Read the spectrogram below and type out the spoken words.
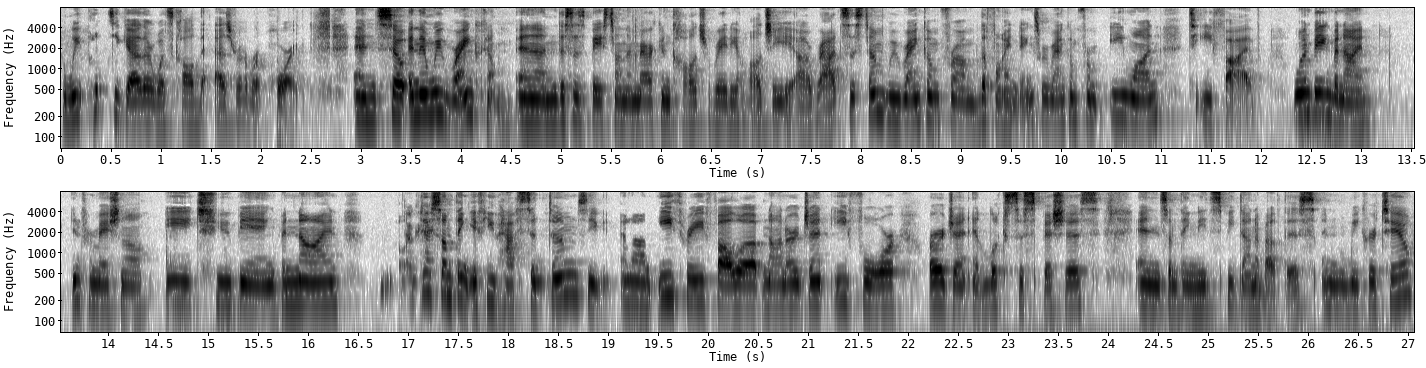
And we put together what's called the Ezra report, and so and then we rank them, and this is based on the American College of Radiology uh, RAD system. We rank them from the findings. We rank them from E1 to E5, one being benign informational, E2 being benign. Do something if you have symptoms. You, um, E3 follow up, non urgent. E4 urgent. It looks suspicious, and something needs to be done about this in a week or two.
